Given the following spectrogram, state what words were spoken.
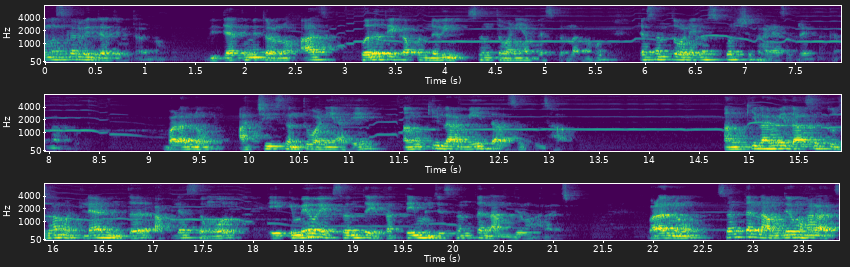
नमस्कार विद्यार्थी मित्रांनो. विद्यार्थी मित्रांनो आज परत एक आपण नवीन संतवाणी अभ्यास करणार आहोत. त्या संतवाणीला स्पर्श करण्याचा प्रयत्न करणार आहोत. बाळांनो आजची संतवाणी आहे अंकिला मी दास तुझा. अंकिला मी दास तुझा म्हटल्यानंतर आपल्यासमोर एकमेव एक संत येतात ते म्हणजे संत नामदेव महाराज. बाळांनो संत नामदेव महाराज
